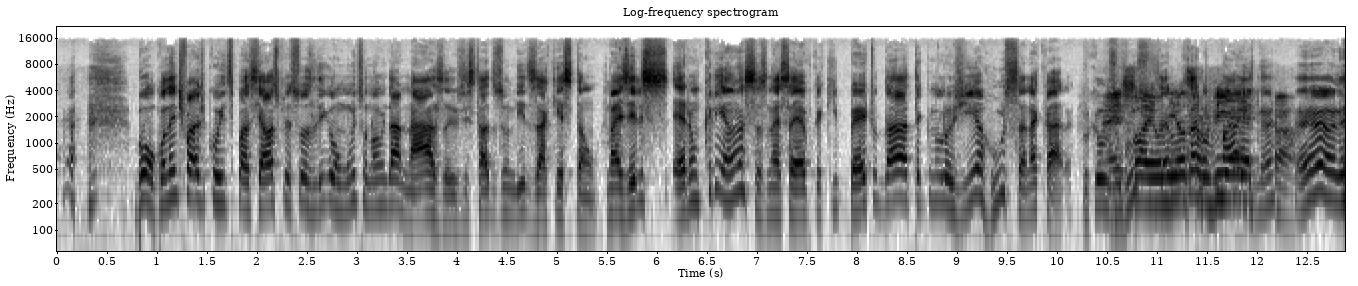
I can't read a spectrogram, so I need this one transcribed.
Bom, quando a gente fala de corrida espacial, as pessoas ligam muito o nome da NASA e os Estados Unidos à questão. Mas eles eram crianças nessa época aqui, perto da tecnologia russa, né, cara? Porque os É russos aí, eram União uns animais, né? Soviética. É, olha.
